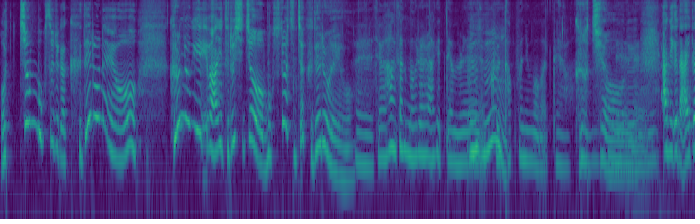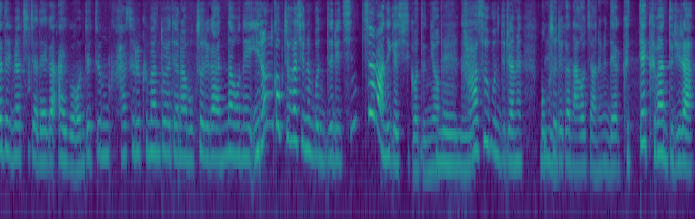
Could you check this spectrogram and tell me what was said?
어쩜 목소리가 그대로네요. 그런 얘기 많이 들으시죠? 목소리가 진짜 그대로예요. 네, 제가 항상 노래를 하기 때문에 음흠. 그 덕분인 것 같아요. 그렇죠. 네, 네. 네. 아니, 그 나이가 들면 진짜 내가, 아이고, 언제쯤 가수를 그만둬야 되나, 목소리가 안 나오네. 이런 걱정하시는 분들이 진짜 많이 계시거든요. 네, 네. 가수분들이라면 목소리가 나오지 않으면 내가 그때 그만두리라.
